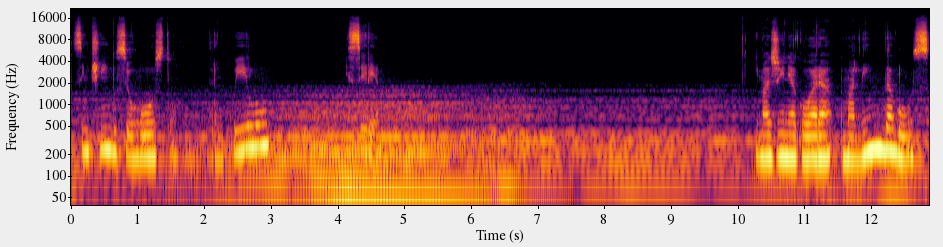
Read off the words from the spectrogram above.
sentindo seu rosto tranquilo e sereno. Imagine agora uma linda luz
